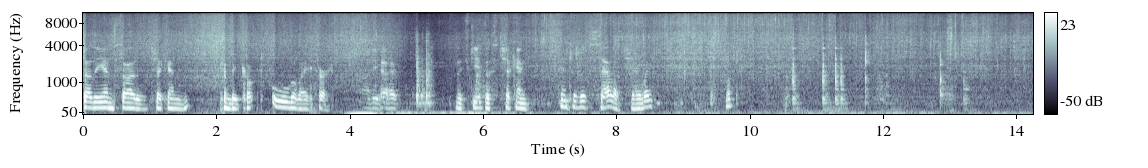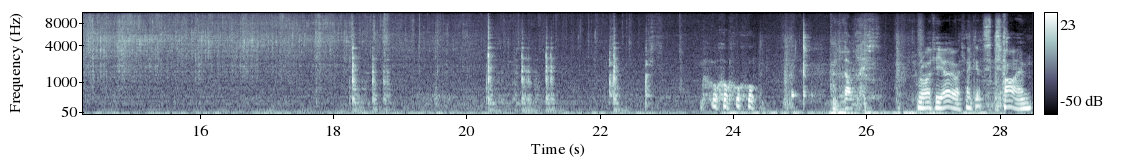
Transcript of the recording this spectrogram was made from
so the inside of the chicken can be cooked all the way through. Rightio. Let's get this chicken into the salad, shall we? Oops. Lovely. Rightio, I think it's time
